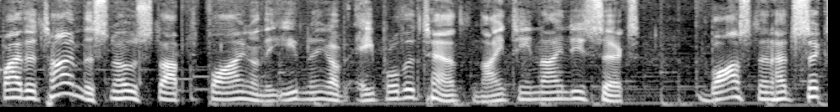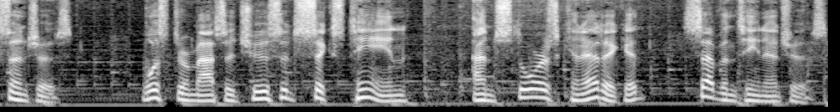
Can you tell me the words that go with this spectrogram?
By the time the snow stopped flying on the evening of April the 10th, 1996, Boston had 6 inches, Worcester, Massachusetts 16, and Storrs, Connecticut 17 inches.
